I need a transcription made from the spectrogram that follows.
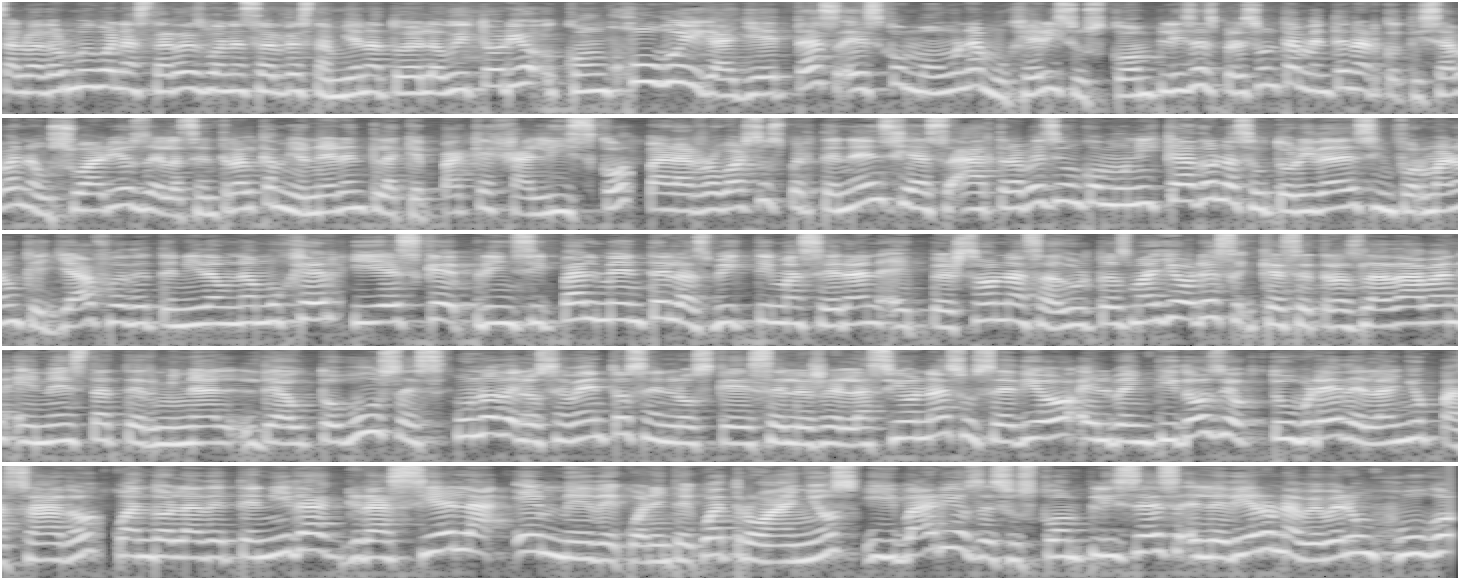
Salvador, muy buenas tardes. Buenas tardes también a todo el auditorio. Con jugo y galletas es como una mujer y sus cómplices presuntamente narcotizaban a usuarios de la central camionera en Tlaquepaque, Jalisco, para robar sus pertenencias. A través de un comunicado, las autoridades informaron que ya fue detenida una mujer y es que principalmente las víctimas eran eh, personas adultas mayores que se trasladaban en esta terminal de autobuses. Uno de los eventos en los que se les relaciona sucedió el 22 de octubre del año pasado, cuando cuando la detenida Graciela M de 44 años y varios de sus cómplices le dieron a beber un jugo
